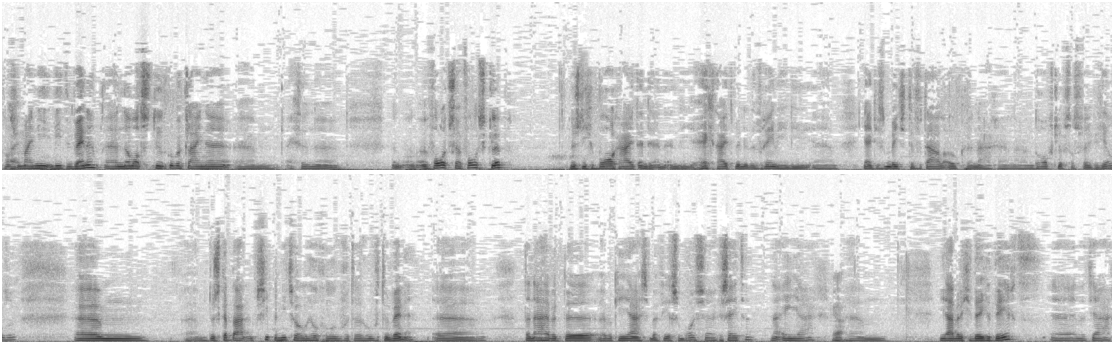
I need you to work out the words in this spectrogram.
Was voor mij niet, niet wennen. Uh, Nomad is natuurlijk ook een kleine, ehm, echt een, een, een, volks, volksclub. Dus die geborgenheid en, de, en, en, die hechtheid binnen de vereniging, die, ja, die is een beetje te vertalen ook naar, naar een dorpsclub als VV Geelze. Um, dus ik heb daar in principe niet zo heel veel hoeven te, hoeven te wennen. Daarna heb ik, de, heb ik een jaartje bij Veerse Boys uh, gezeten, na één jaar. Ja. Um, jaar ben ik gedegradeerd uh, in het jaar.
